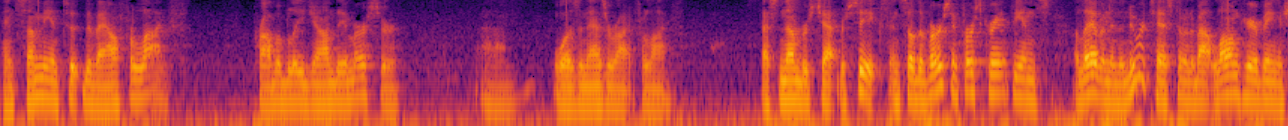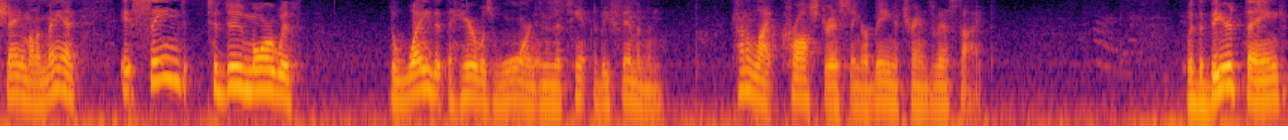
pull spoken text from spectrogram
And some men took the vow for life. Probably John the Immerser um, was a Nazarite for life. That's Numbers chapter 6. And so the verse in 1 Corinthians 11 in the Newer Testament about long hair being a shame on a man, it seemed to do more with the way that the hair was worn in an attempt to be feminine. Kind of like cross dressing or being a transvestite. With the beard thing,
